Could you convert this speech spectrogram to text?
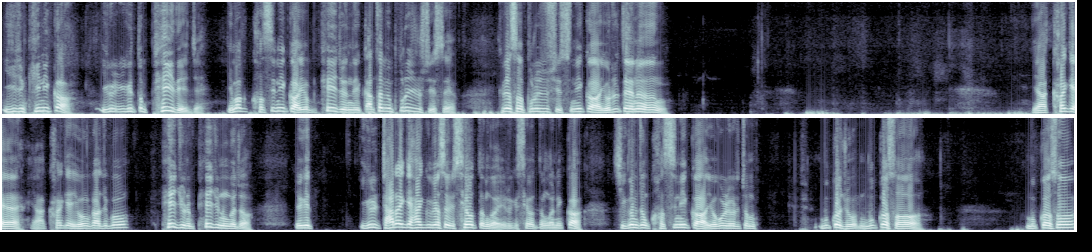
이게 좀 기니까 이걸 이게 또 패야 돼 이제 이만큼 컸으니까 이거 패야죠. 근데 까타면 부러질 수 있어요. 그래서 부러질 수 있으니까 이럴 때는 약하게 약하게 이걸 가지고 패주는 패주는 거죠. 여기 이걸 자라게 하기 위해서 세웠던 거예요. 이렇게 세웠던 거니까 지금 좀 컸으니까 이렇게 좀 묶어줘 묶어서 묶어서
